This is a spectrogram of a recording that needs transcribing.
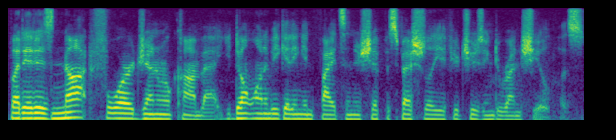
but it is not for general combat. You don't want to be getting in fights in a ship, especially if you're choosing to run shieldless.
